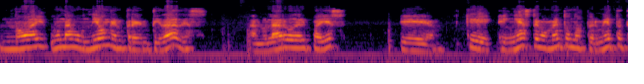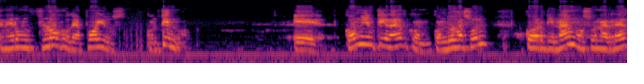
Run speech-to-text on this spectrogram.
no hay una unión entre entidades a lo largo del país eh, que en este momento nos permita tener un flujo de apoyos continuo. Eh, con mi entidad, con, con Azul, coordinamos una red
